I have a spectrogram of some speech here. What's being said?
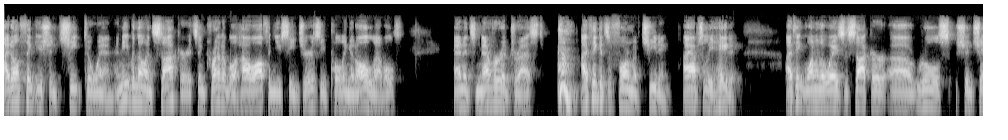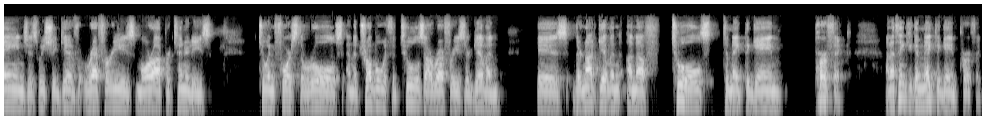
I don't think you should cheat to win. And even though in soccer, it's incredible how often you see jersey pulling at all levels and it's never addressed, I think it's a form of cheating. I absolutely hate it. I think one of the ways the soccer uh, rules should change is we should give referees more opportunities to enforce the rules. And the trouble with the tools our referees are given is they're not given enough tools to make the game perfect. And I think you can make the game perfect.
